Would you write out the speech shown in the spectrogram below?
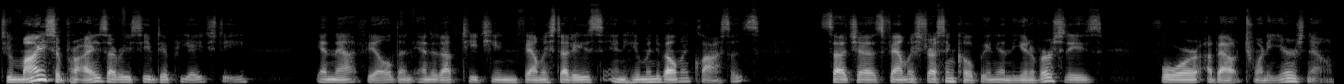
to my surprise, I received a PhD in that field and ended up teaching family studies and human development classes, such as family stress and coping in the universities, for about 20 years now.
